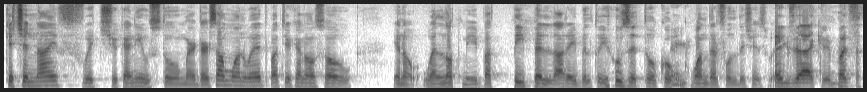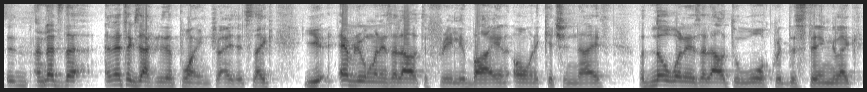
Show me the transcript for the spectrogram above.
kitchen knife, which you can use to murder someone with, but you can also, you know, well, not me, but people are able to use it to cook wonderful dishes with. Exactly, but and that's the and that's exactly the point, right? It's like you, everyone is allowed to freely buy and own a kitchen knife, but no one is allowed to walk with this thing like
